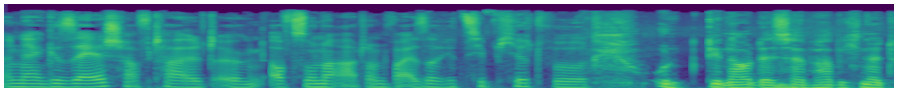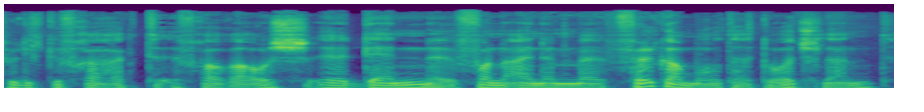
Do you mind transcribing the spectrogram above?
in der Gesellschaft halt auf so eine Art und Weise rezipiert wird. Und genau deshalb habe ich natürlich gefragt, äh, Frau Rausch, äh, denn von einem Völkermord hat Deutschland,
